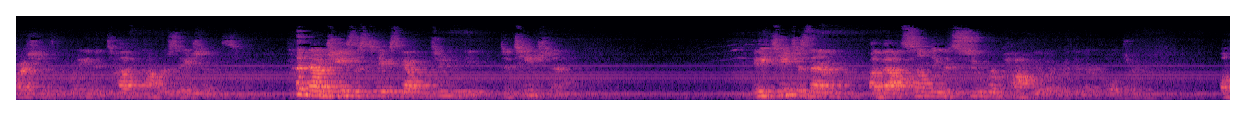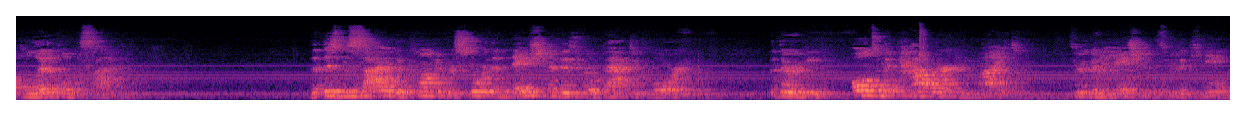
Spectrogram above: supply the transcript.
questions and putting him in tough conversations. But now Jesus takes the opportunity to teach them. And he teaches them about something that's super popular within their culture a political Messiah. That this Messiah would come and restore the nation of Israel back to glory. That there would be ultimate power and might through the nation, through the king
